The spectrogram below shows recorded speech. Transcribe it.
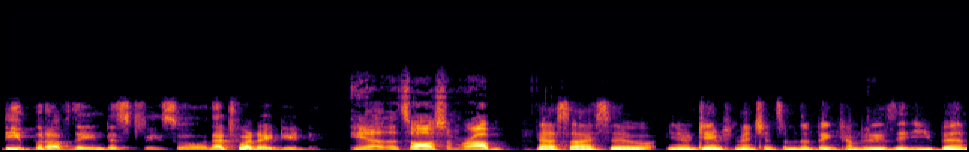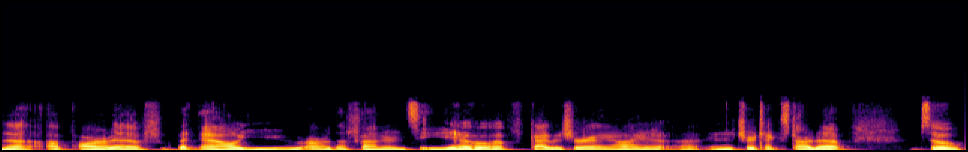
deeper of the industry so that's what i did yeah that's awesome rob yes i so you know james mentioned some of the big companies that you've been a, a part of but now you are the founder and ceo of cognisure ai a, an insurtech startup so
